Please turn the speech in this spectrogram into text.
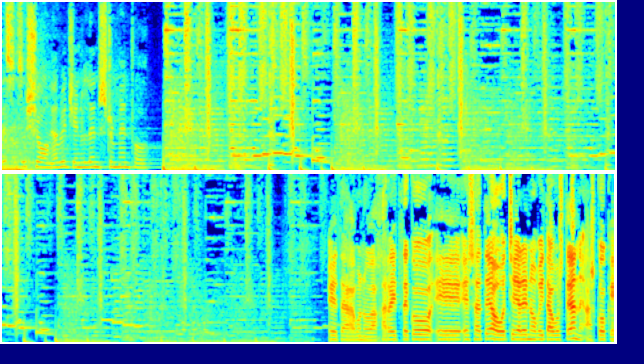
This is a Sean Original Instrumental. Eta, bueno, ba, jarraitzeko e, esatea, otxearen hogeita bostean, askok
